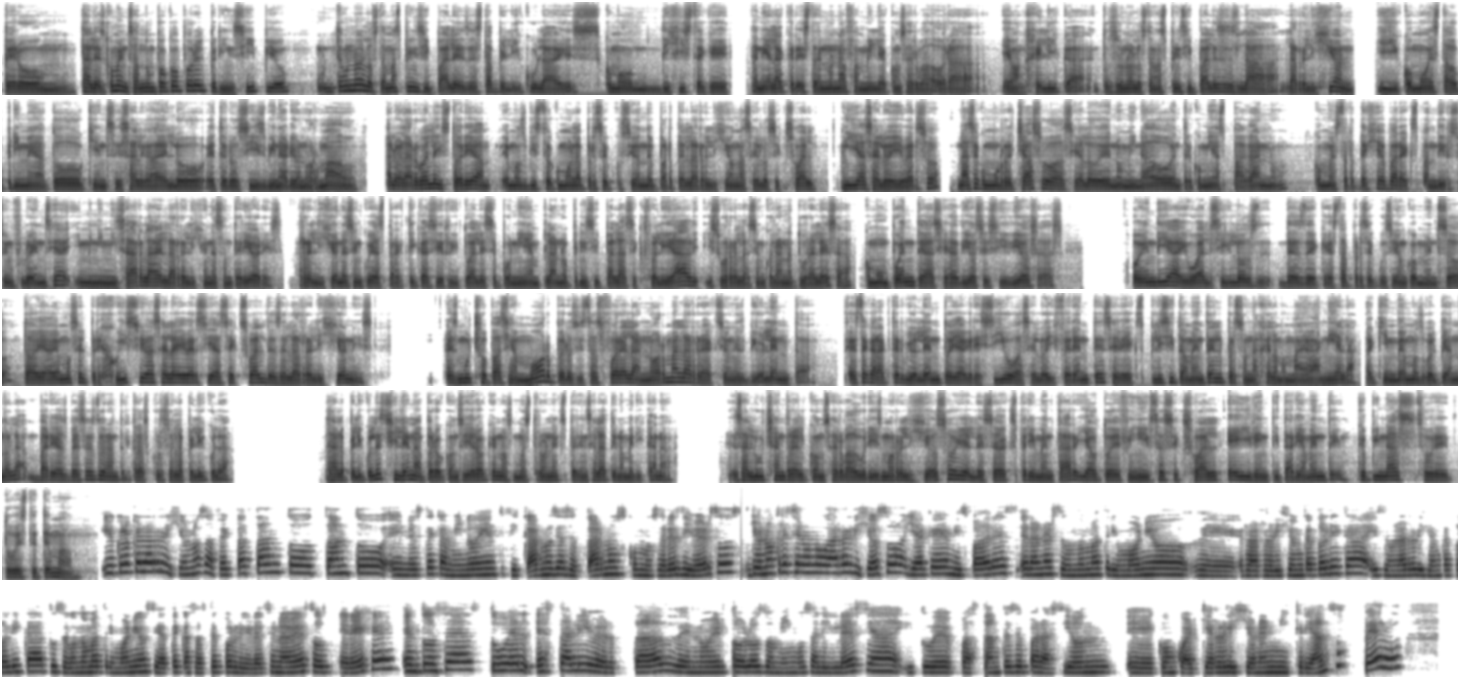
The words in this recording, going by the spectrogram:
Pero mm, tal vez comenzando un poco por el principio, uno de los temas principales de esta película es, como dijiste, que Daniela está en una familia conservadora evangélica, entonces uno de los temas principales es la, la religión y cómo esta oprime a todo quien se salga de lo heterosis binario normado. A lo largo de la historia hemos visto cómo la persecución de parte de la religión hacia lo sexual y hacia lo diverso nace como un rechazo hacia lo denominado entre comillas pagano, como estrategia para expandir su influencia y minimizar la de las religiones anteriores, religiones en cuyas prácticas y rituales se ponía en plano principal la sexualidad y su relación con la naturaleza, como un puente hacia dioses y diosas, Hoy en día, igual siglos desde que esta persecución comenzó, todavía vemos el prejuicio hacia la diversidad sexual desde las religiones. Es mucho paz y amor, pero si estás fuera de la norma, la reacción es violenta. Este carácter violento y agresivo hacia lo diferente se ve explícitamente en el personaje de la mamá de Daniela, a quien vemos golpeándola varias veces durante el transcurso de la película. La película es chilena, pero considero que nos muestra una experiencia latinoamericana esa lucha entre el conservadurismo religioso y el deseo de experimentar y autodefinirse sexual e identitariamente. ¿Qué opinas sobre todo este tema? Yo creo que la religión nos afecta tanto, tanto en este camino de identificarnos y aceptarnos como seres diversos. Yo no crecí en un lugar religioso, ya que mis padres eran el segundo matrimonio de la religión católica y según la religión católica, tu segundo matrimonio, si ya te casaste por la iglesia una vez, sos hereje. Entonces tuve esta libertad de no ir todos los domingos a la iglesia y tuve bastante separación eh, con cualquier religión en mi crianza, pero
